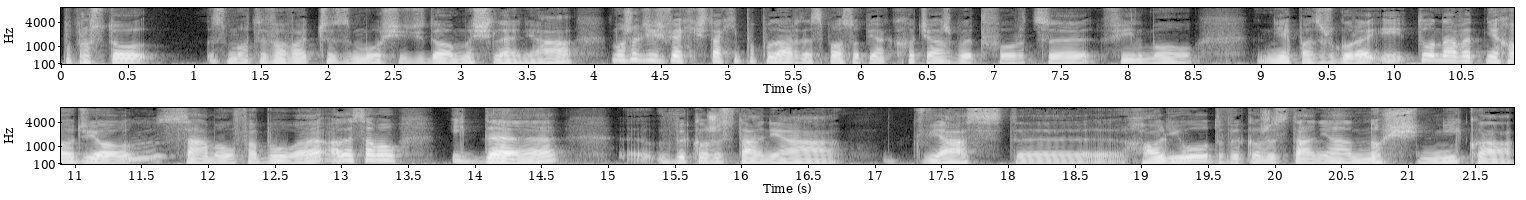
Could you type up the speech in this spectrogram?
po prostu zmotywować czy zmusić do myślenia, może gdzieś w jakiś taki popularny sposób, jak chociażby twórcy filmu Nie patrz w górę. I tu nawet nie chodzi o mhm. samą fabułę, ale samą ideę wykorzystania gwiazd e, Hollywood, wykorzystania nośnika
